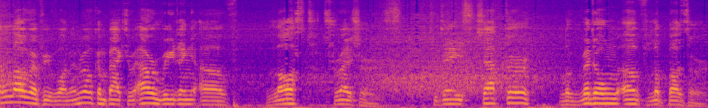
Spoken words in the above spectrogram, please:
Hello everyone and welcome back to our reading of Lost Treasures. Today's chapter, The Riddle of Le Buzzard.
